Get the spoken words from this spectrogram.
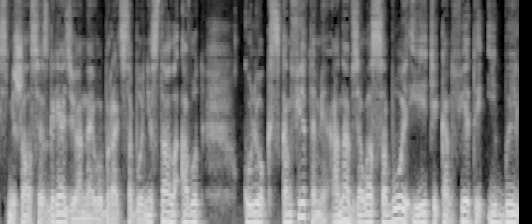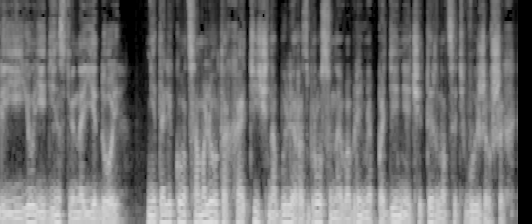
смешался с грязью, она его брать с собой не стала. А вот кулек с конфетами она взяла с собой, и эти конфеты и были ее единственной едой. Недалеко от самолета хаотично были разбросаны во время падения 14 выживших.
